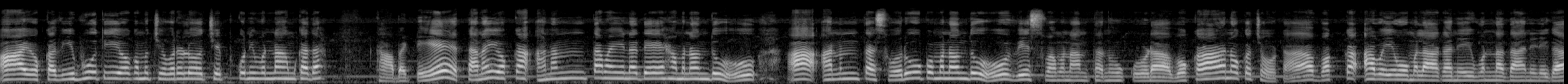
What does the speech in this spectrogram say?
ఆ యొక్క విభూతి యోగము చివరిలో చెప్పుకుని ఉన్నాం కదా. కాబట్టే తన యొక్క అనంతమైన దేహమునందు ఆ అనంత స్వరూపమునందు విశ్వమునంతను కూడా ఒకానొక చోట ఒక్క అవయవములాగానే ఉన్న దానినిగా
